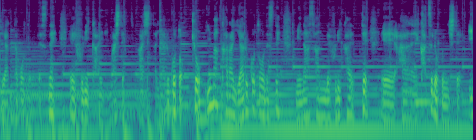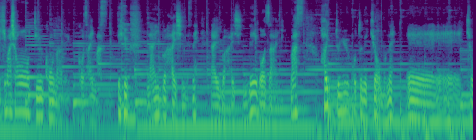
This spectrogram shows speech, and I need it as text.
日やったことをですね、えー振り返りまして、明日やること、今日今からやることをですね、皆さんで振り返って、えー活力にしていきましょうっていうコーナーでございます。っていうライブ配信ですね。ライブ配信でございます。はい。ということで今日もね、えー今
